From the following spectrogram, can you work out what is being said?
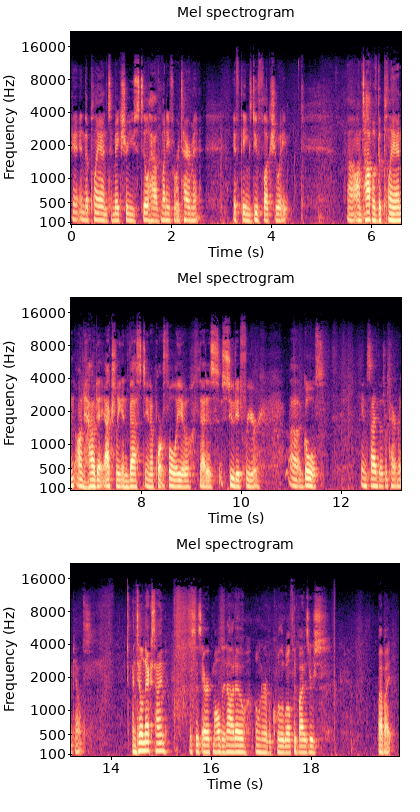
in the plan to make sure you still have money for retirement if things do fluctuate uh, on top of the plan on how to actually invest in a portfolio that is suited for your uh, goals inside those retirement accounts. Until next time, this is Eric Maldonado, owner of Aquila Wealth Advisors. Bye bye.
